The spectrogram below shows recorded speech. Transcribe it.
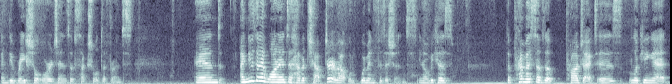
and the Racial Origins of Sexual Difference." And I knew that I wanted to have a chapter about women physicians, you know, because the premise of the project is looking at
